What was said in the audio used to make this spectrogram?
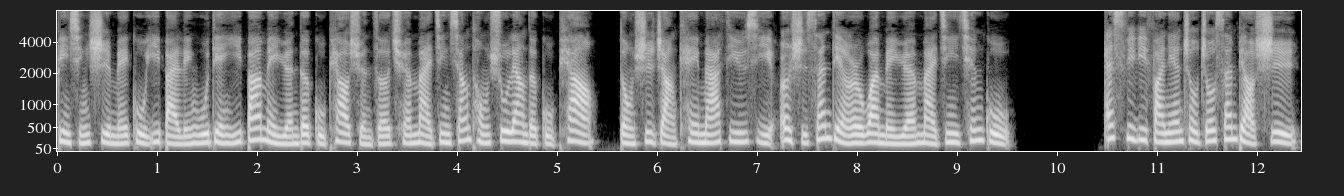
并行使每股一百零五点一八美元的股票选择权，买进相同数量的股票。董事长 K Matthews 以二十三点二万美元买进一千股。SVB Financial 周三表示，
